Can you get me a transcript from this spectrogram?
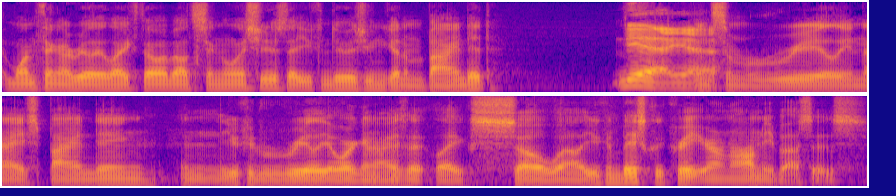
uh, one thing I really like though about single issues that you can do is you can get them binded yeah, yeah. And some really nice binding, and you could really organize it like so well. You can basically create your own omnibuses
